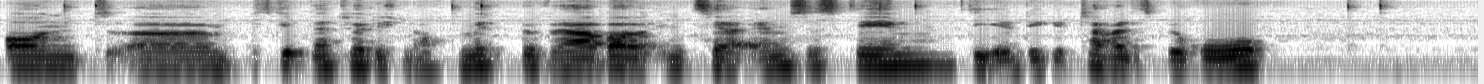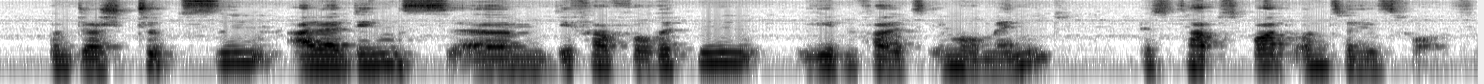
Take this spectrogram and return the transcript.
Und äh, es gibt natürlich noch Mitbewerber im CRM-System, die ihr digitales Büro unterstützen. Allerdings ähm, die Favoriten, jedenfalls im Moment, ist HubSpot und Salesforce.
